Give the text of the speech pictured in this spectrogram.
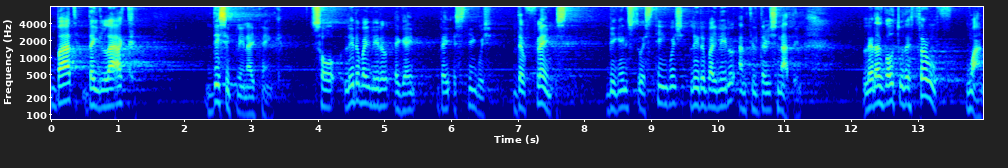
but they lack discipline, I think. So little by little, again, they extinguish. Their flames begins to extinguish little by little until there is nothing. Let us go to the third one,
